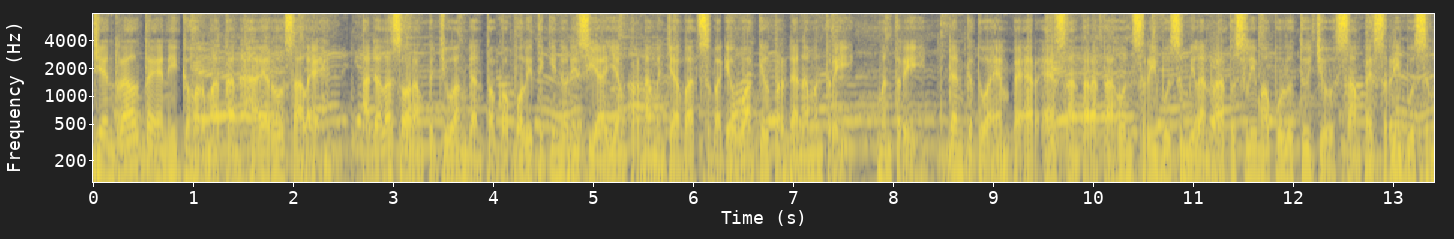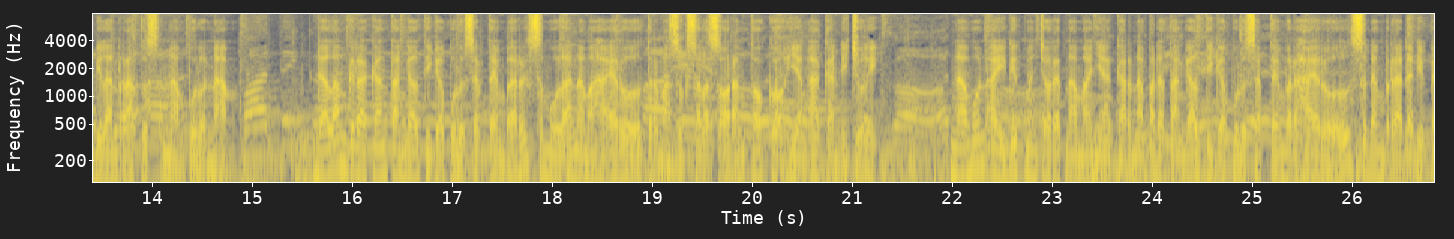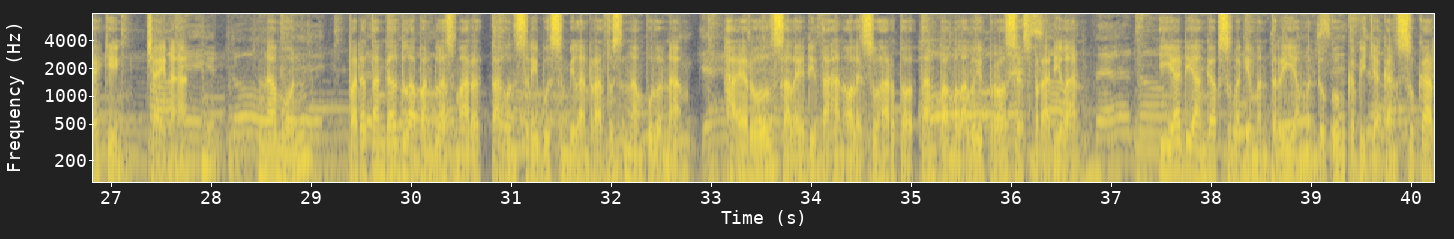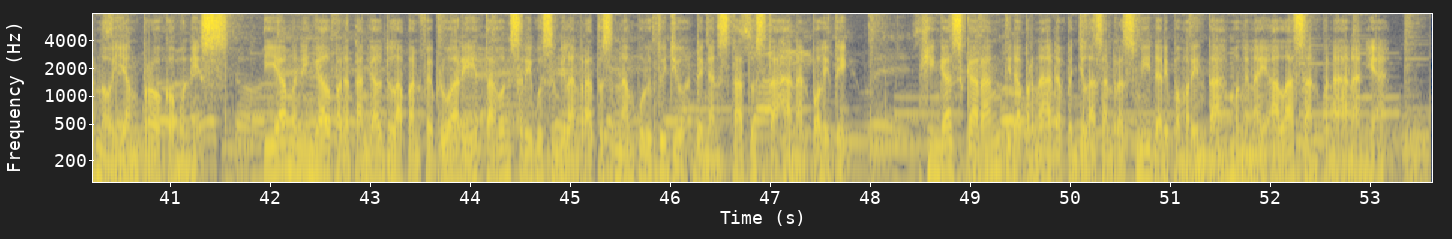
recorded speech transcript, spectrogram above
Jenderal TNI Kehormatan Hairul Saleh adalah seorang pejuang dan tokoh politik Indonesia yang pernah menjabat sebagai Wakil Perdana Menteri, Menteri, dan Ketua MPRS antara tahun 1957 sampai 1966. Dalam gerakan tanggal 30 September, semula nama Hairul termasuk salah seorang tokoh yang akan diculik. Namun Aidit mencoret namanya karena pada tanggal 30 September Hairul sedang berada di Peking, China. Namun, pada tanggal 18 Maret tahun 1966, Hairul Saleh ditahan oleh Soeharto tanpa melalui proses peradilan. Ia dianggap sebagai menteri yang mendukung kebijakan Soekarno yang pro-komunis. Ia meninggal pada tanggal 8 Februari tahun 1967 dengan status tahanan politik. Hingga sekarang tidak pernah ada penjelasan resmi dari pemerintah mengenai alasan penahanannya.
